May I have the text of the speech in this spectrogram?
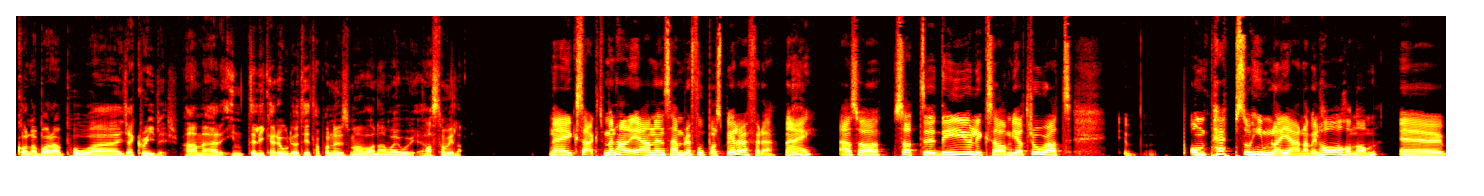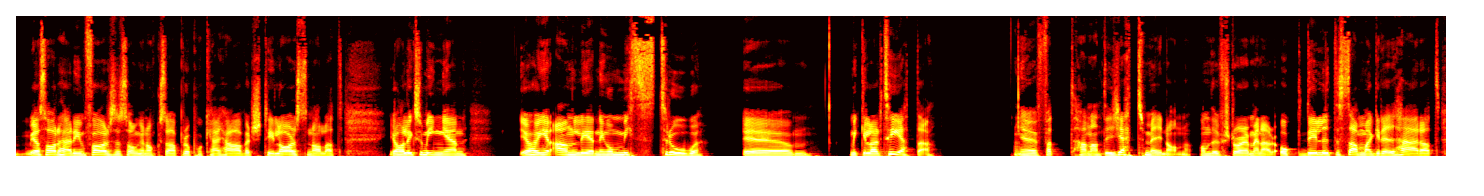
Kolla bara på eh, Jack Grealish. Han är inte lika rolig att titta på nu som han var när han var i Aston Villa. Nej, exakt. Men är han en sämre fotbollsspelare för det? Nej. Nej. Alltså, så att det är ju liksom, jag tror att eh, om Pep så himla gärna vill ha honom, eh, jag sa det här inför säsongen också, apropå Kai Havertz till Arsenal, att jag har liksom ingen, jag har ingen anledning att misstro eh, Mikael Arteta. Eh, för att han har inte gett mig någon, om du förstår vad jag menar. Och det är lite samma grej här, att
